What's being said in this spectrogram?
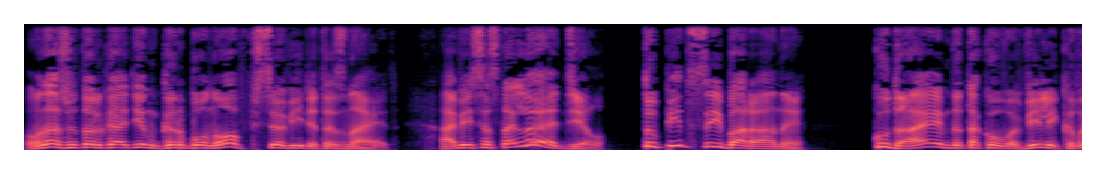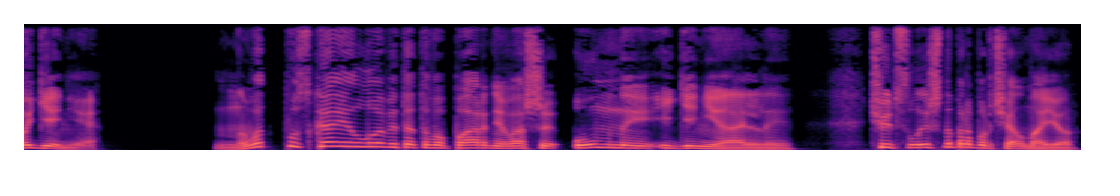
У нас же только один Горбунов все видит и знает, а весь остальной отдел — тупицы и бараны. Куда им до такого великого гения? Ну вот пускай и ловит этого парня ваши умные и гениальные. Чуть слышно пробурчал майор.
